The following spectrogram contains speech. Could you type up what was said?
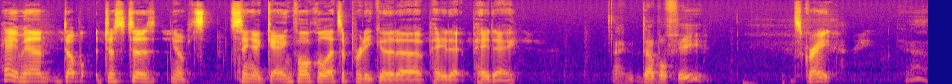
Hey man, double just to you know sing a gang vocal. That's a pretty good uh, payday. Payday. And double fee. It's great. Yeah.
